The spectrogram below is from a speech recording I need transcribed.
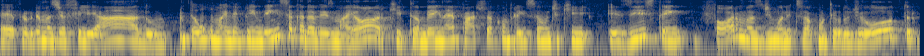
é, programas de afiliado. Então, uma independência cada vez maior, que também né, parte da compreensão de que existem formas de monetizar conteúdo de outro,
